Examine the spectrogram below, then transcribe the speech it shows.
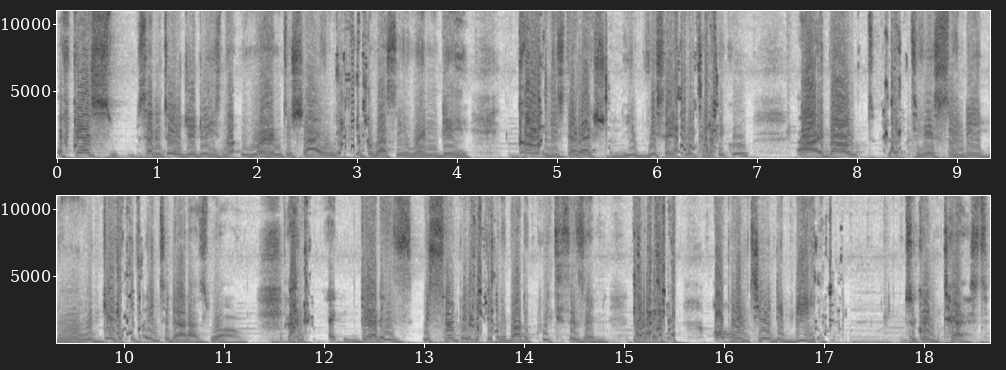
Of course, Senator Ojudu is not one to shy away controversy when they come in his direction. You've recently an article uh, about activist Sunday. We'll get into that as well. And that is we sampled about the criticism that up until the bid to contest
